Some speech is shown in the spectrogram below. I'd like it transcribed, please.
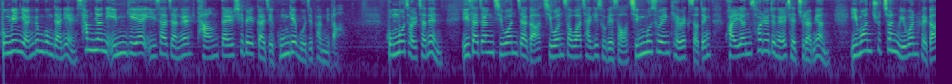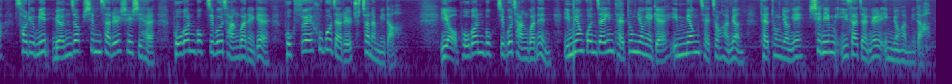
국민연금공단이 3년 임기의 이사장을 다음 달 10일까지 공개 모집합니다. 공모 절차는 이사장 지원자가 지원서와 자기소개서, 직무수행 계획서 등 관련 서류 등을 제출하면 임원 추천위원회가 서류 및 면접 심사를 실시해 보건복지부 장관에게 복수의 후보자를 추천합니다. 이어 보건복지부 장관은 임명권자인 대통령에게 임명 제청하면 대통령이 신임 이사장을 임명합니다.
